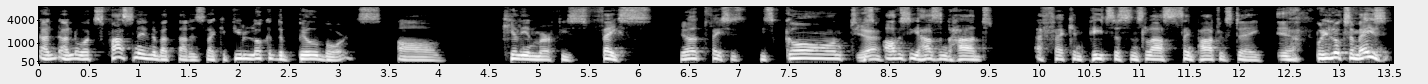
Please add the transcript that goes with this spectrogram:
and and what's fascinating about that is like if you look at the billboards of Cillian Murphy's face, you know that face is he's gaunt. He's Yeah. obviously hasn't had a fucking pizza since last St. Patrick's Day, Yeah. but he looks amazing.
